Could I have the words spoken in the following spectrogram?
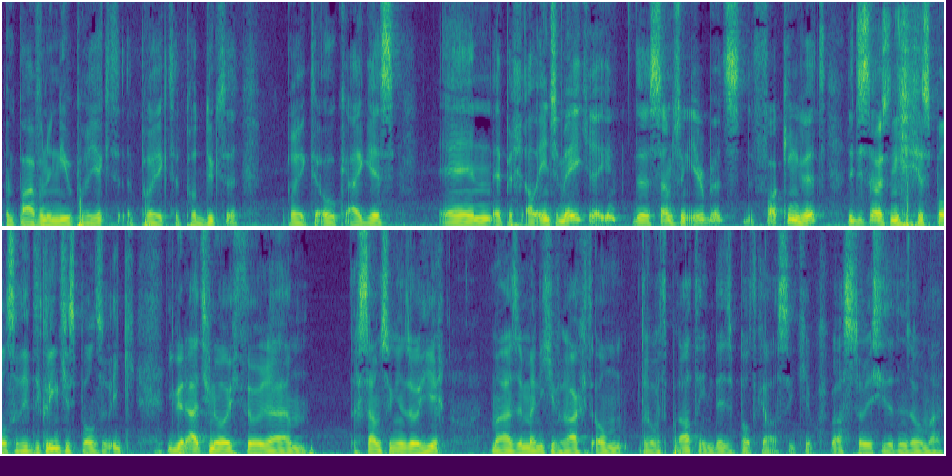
een paar van hun nieuwe projecten, projecten producten, projecten ook, I guess. En heb er al eentje meegekregen, de Samsung Earbuds, de fucking vet. Dit is trouwens niet gesponsord, dit klinkt gesponsord. Ik, ik ben uitgenodigd door, um, door Samsung en zo hier. Maar ze hebben mij niet gevraagd om erover te praten in deze podcast. Ik heb wat stories gezet en zo, maar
